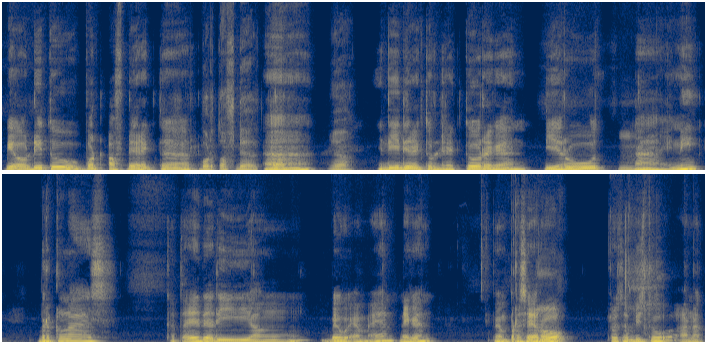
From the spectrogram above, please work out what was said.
BOD tuh Board of Director. Board of director. Nah ya jadi direktur-direktur ya kan di root Hmm. nah ini berkelas katanya dari yang BUMN ya kan yang Persero terus habis itu anak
